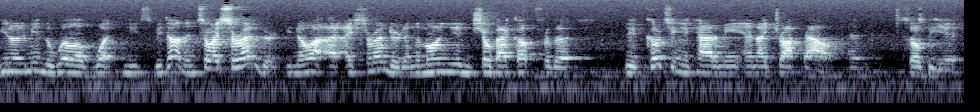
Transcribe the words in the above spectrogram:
You know what I mean? The will of what needs to be done. And so I surrendered. You know, I, I surrendered, and the money didn't show back up for the the coaching academy, and I dropped out, and so be it.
